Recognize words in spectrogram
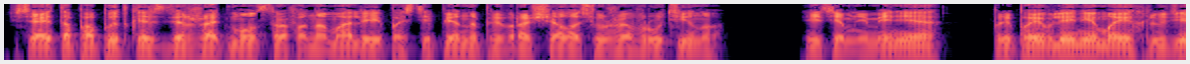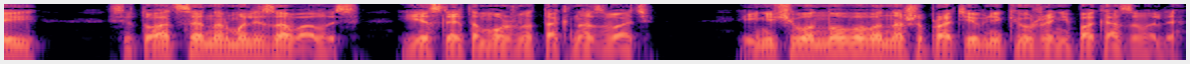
Вся эта попытка сдержать монстров аномалии постепенно превращалась уже в рутину. И тем не менее, при появлении моих людей ситуация нормализовалась, если это можно так назвать, и ничего нового наши противники уже не показывали.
